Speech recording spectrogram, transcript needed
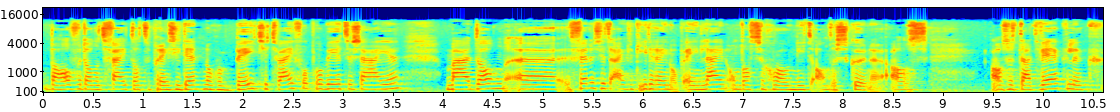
Behalve dan het feit dat de president nog een beetje twijfel probeert te zaaien. Maar dan verder zit eigenlijk iedereen op één lijn, omdat ze gewoon niet anders kunnen. Als, als het daadwerkelijk,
